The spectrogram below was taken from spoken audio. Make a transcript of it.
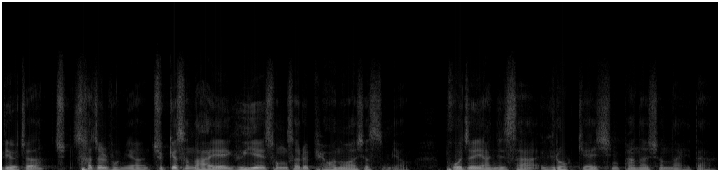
되었죠. 4절 보면 주께서 나의 의의 송사를 변호하셨으며 보좌에 앉으사 의롭게 심판하셨나이다.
